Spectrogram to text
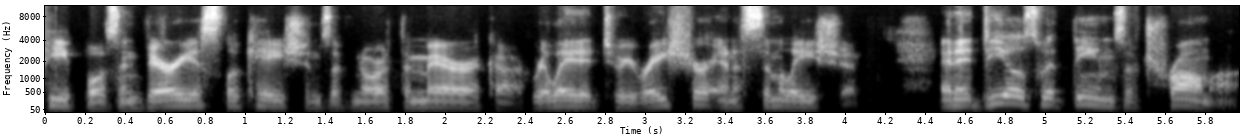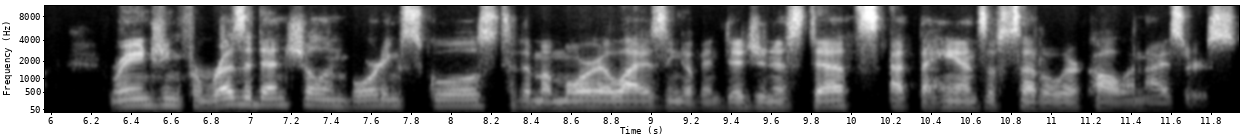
peoples in various locations of North America related to erasure and assimilation, and it deals with themes of trauma, ranging from residential and boarding schools to the memorializing of Indigenous deaths at the hands of settler colonizers.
